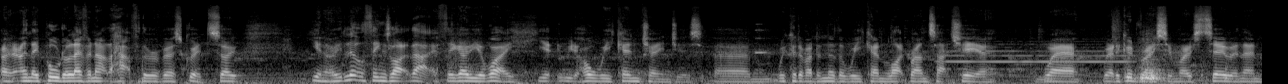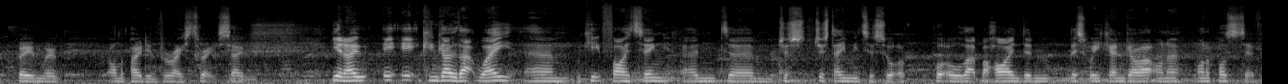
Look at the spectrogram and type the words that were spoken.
and they pulled 11 out of the hat for the reverse grid. So, you know, little things like that. If they go your way, your whole weekend changes. Um, we could have had another weekend like Brands here, where we had a good race in race two, and then boom, we're on the podium for race three. So you know, it, it can go that way. Um, we keep fighting and um, just just aiming to sort of put all that behind and this weekend go out on a on a positive.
